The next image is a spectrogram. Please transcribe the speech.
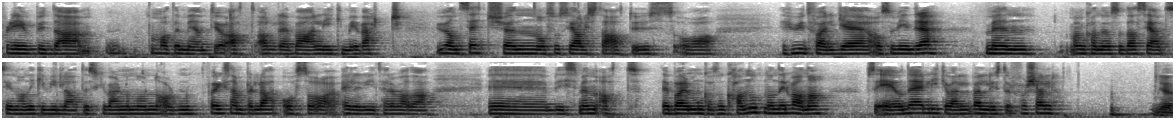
Fordi Buddha på en måte mente jo at alle var like mye verdt, uansett kjønn og sosial status og hudfarge osv. Men man kan jo også da si at siden han ikke ville at det skulle være noen orden, da, også, eller i Theravada-buddhismen, at det er bare munker som kan oppnå nirvana, så er jo det likevel veldig stor forskjell. Ja.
